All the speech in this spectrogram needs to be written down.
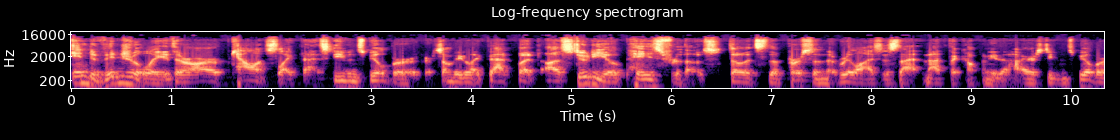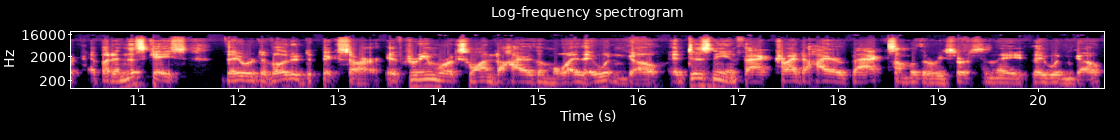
individually there are talents like that steven spielberg or somebody like that but a studio pays for those so it's the person that realizes that not the company that hires steven spielberg but in this case they were devoted to Pixar. If DreamWorks wanted to hire them away, they wouldn't go. And Disney, in fact, tried to hire back some of the resources and they, they wouldn't go.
